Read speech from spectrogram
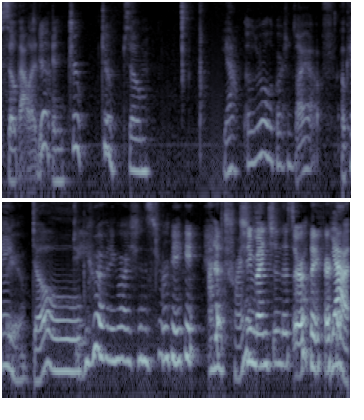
so valid Yeah. and true too so yeah Those are all the questions I have. Okay, you. dope. Do you have any questions for me? I'm trying She to. mentioned this earlier. Yeah,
